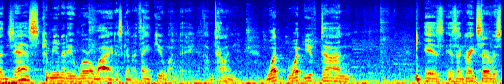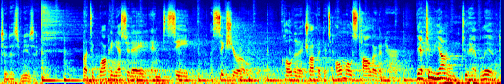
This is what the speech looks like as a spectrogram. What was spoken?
the jazz community worldwide is going to thank you one day. I'm telling you, what what you've done is is a great service to this music. But to walk in yesterday and to see a six-year-old holding a trumpet that's almost taller than her. They're too young to have lived,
